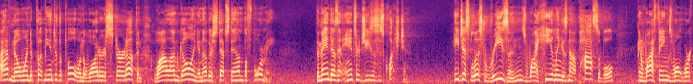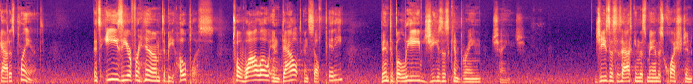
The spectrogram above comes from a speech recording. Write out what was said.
I have no one to put me into the pool when the water is stirred up, and while I'm going, another steps down before me. The man doesn't answer Jesus' question. He just lists reasons why healing is not possible and why things won't work out as planned. It's easier for him to be hopeless, to wallow in doubt and self pity, than to believe Jesus can bring change. Jesus is asking this man this question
